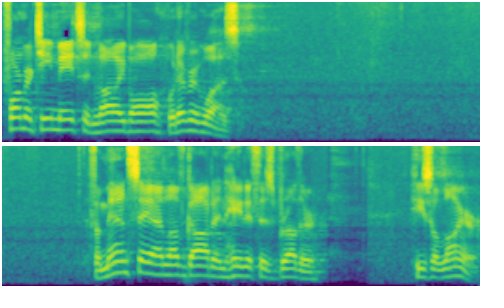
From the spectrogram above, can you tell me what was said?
former teammates in volleyball, whatever it was. If a man say, I love God, and hateth his brother, he's a liar.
